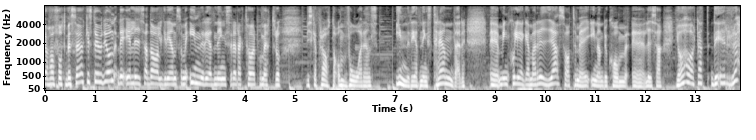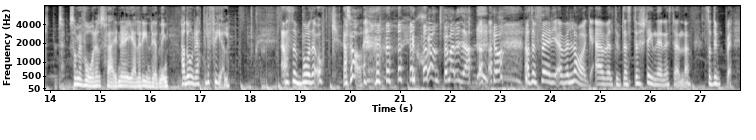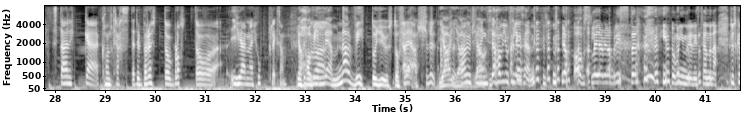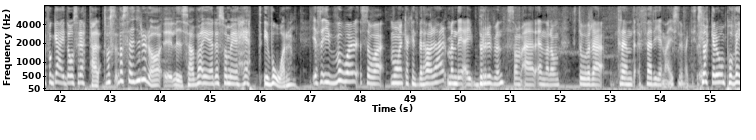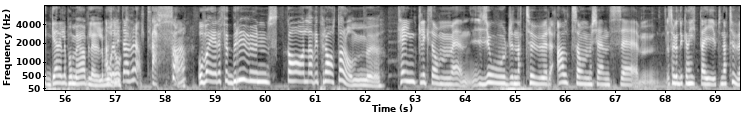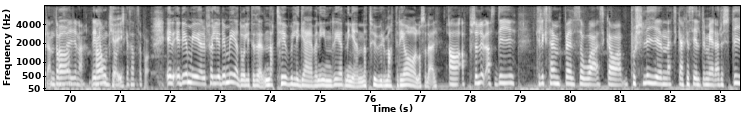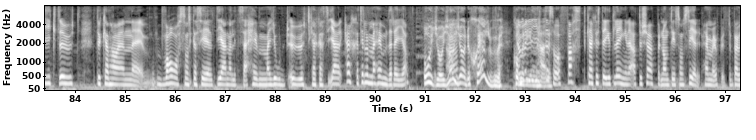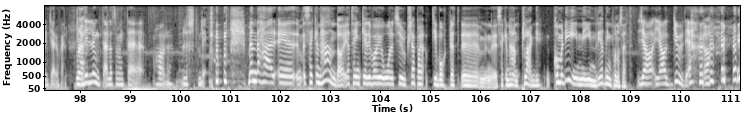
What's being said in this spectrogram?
Jag har fått besök i studion. Det är Lisa Dahlgren som är inredningsredaktör på Metro. Vi ska prata om vårens inredningstrender. Eh, Min kollega Maria sa till mig innan du kom, eh, Lisa, jag har hört att det är rött som är vårens färg när det gäller inredning. Hade hon rätt eller fel? Alltså både och. Alltså, skönt för Maria! Ja. Alltså färg överlag är väl typ den största inredningstrenden. Så typ starka kontraster, typ rött och blått och gärna ihop liksom. Jaha, vi vara- lämnar vitt och ljust och Ja, fräscht. absolut, absolut. Det har vi gjort för länge sedan. Det har vi gjort för länge sedan. Jag avslöjar mina brister inom inredningstrenderna. Du ska få guida oss rätt här. Vad, vad säger du då, eh, Lisa? Vad är det som är hett i vår? Alltså i vår så, många kanske inte vill höra det här, men det är brunt som är en av de stora trendfärgerna just nu faktiskt. Snackar du om på väggar eller på möbler eller både Alltså och? lite överallt. Asså? Ja. Och vad är det för brun skala vi pratar om? Tänk liksom eh, jord, natur, allt som känns, eh, som du kan hitta i, ute i naturen, de Ja. färgerna. Det är Ja, de som okej. vi ska satsa på. Är, är det mer, följer det med då lite naturliga även inredningen, naturmaterial och sådär? Ja, absolut. Alltså det är till exempel så ska porslinet kanske se lite mer rustikt ut. Du kan ha en eh, vas som ska se lite, gärna lite så här hemmagjord ut, kanske, kanske till och med hemdrejat. Oj, oj, oj, Ja. gör det själv, kommer ja, men in lite här. så, fast kanske steget längre att du köper någonting som ser hemmagjort ut. Du behöver inte göra det själv. Det är lugnt alla som inte har lust med det. Men det här eh, second hand då? Jag tänker, det var ju årets julklapp att ge bort ett eh, second hand-plagg. Kommer det in i inredning på något sätt? Ja, ja, gud ja. Ja,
